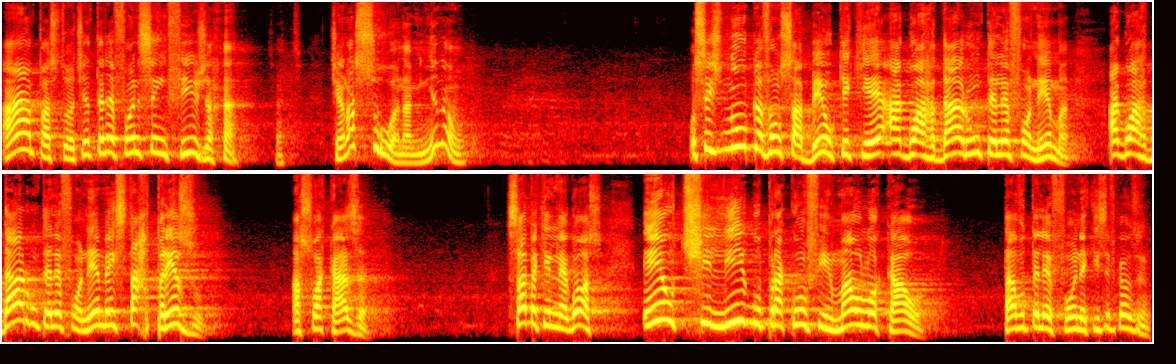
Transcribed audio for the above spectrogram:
Ah, pastor, tinha telefone sem fio já. Tinha na sua, na minha não. Vocês nunca vão saber o que é aguardar um telefonema. Aguardar um telefonema é estar preso à sua casa. Sabe aquele negócio? Eu te ligo para confirmar o local. Estava o telefone aqui, você ficava assim.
